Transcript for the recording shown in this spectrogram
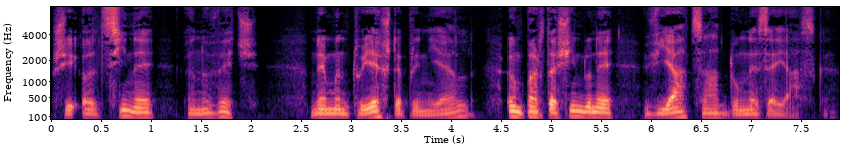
și îl ține în veci, ne mântuiește prin el, împărtășindu-ne viața dumnezeiască.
